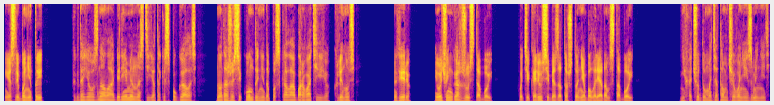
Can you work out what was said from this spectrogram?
если бы не ты... Когда я узнала о беременности, я так испугалась, но даже секунды не допускала оборвать ее, клянусь. Верю, и очень горжусь тобой. Хоть и корю себя за то, что не был рядом с тобой. Не хочу думать о том, чего не изменить.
